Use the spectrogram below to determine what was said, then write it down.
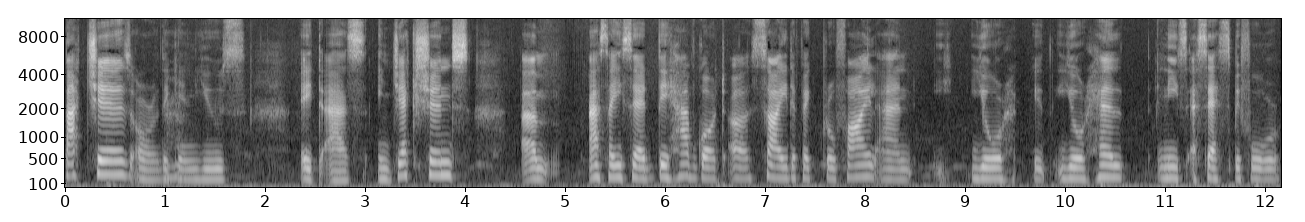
patches, or they mm-hmm. can use it as injections. Um, as I said, they have got a side effect profile, and your your health needs assessed before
